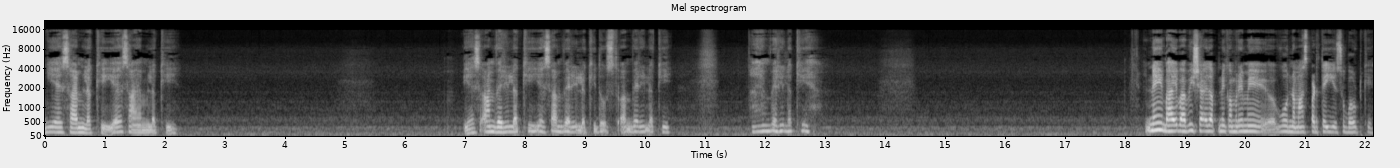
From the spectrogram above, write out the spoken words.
ये साइम लखी, ये साइम लखी। Yes I am very lucky yes I am very lucky दोस्तों I am very lucky I am very lucky नहीं भाई भाभी शायद अपने कमरे में वो नमाज़ पढ़ते ही है, सुबह उठ के।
